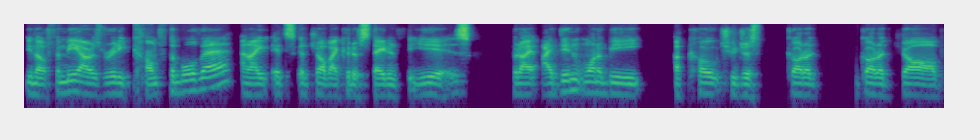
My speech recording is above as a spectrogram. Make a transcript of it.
you know, for me, I was really comfortable there. And I it's a job I could have stayed in for years. But I, I didn't want to be a coach who just got a got a job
